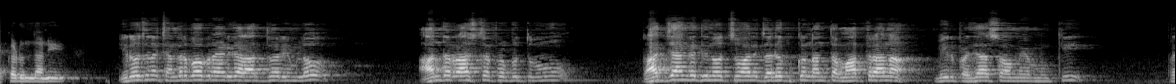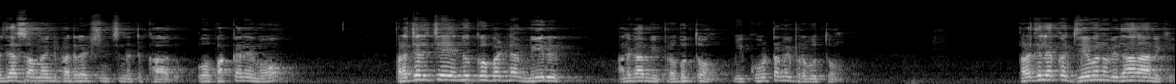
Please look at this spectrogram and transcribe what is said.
ఎక్కడుందని? ఈ రోజున చంద్రబాబు నాయుడు గారి ఆధ్వర్యంలో ఆంధ్ర రాష్ట్ర ప్రభుత్వము రాజ్యాంగ దినోత్సవాన్ని జరుపుకున్నంత మాత్రాన మీరు ప్రజాస్వామ్యంకి ప్రజాస్వామ్యాన్ని పరిరక్షించినట్టు కాదు. ఓ పక్కనేమో ప్రజలచే ఎన్నుకోబడిన మీరు అనగా మీ ప్రభుత్వం మీ కూటమి ప్రభుత్వం ప్రజల యొక్క జీవన విధానానికి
